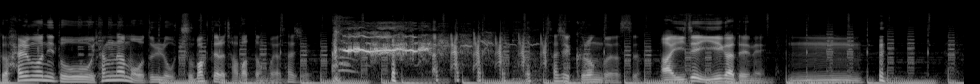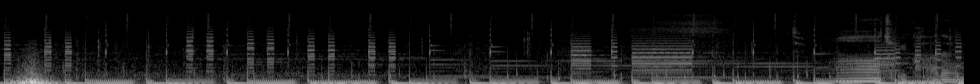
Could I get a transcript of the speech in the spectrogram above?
그 할머니도 향나무 얻으려고 주박대를 잡았던 거야 사실. 사실 그런 거였어. 아 이제 이해가 되네. 음. 아 저기 가야 되는.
